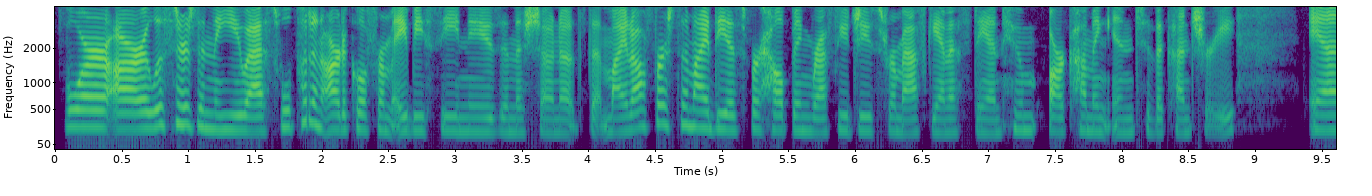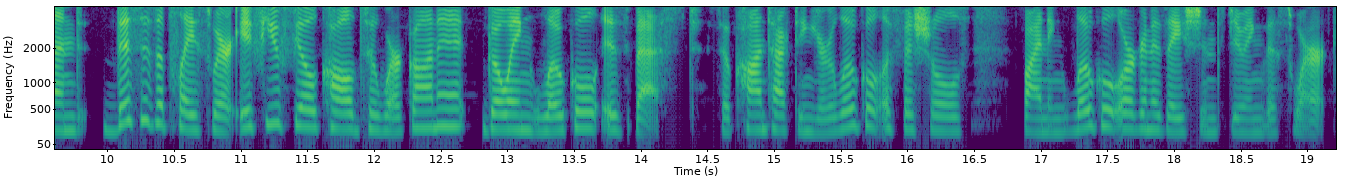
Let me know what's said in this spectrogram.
For our listeners in the US, we'll put an article from ABC News in the show notes that might offer some ideas for helping refugees from Afghanistan who are coming into the country. And this is a place where, if you feel called to work on it, going local is best. So, contacting your local officials, finding local organizations doing this work.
